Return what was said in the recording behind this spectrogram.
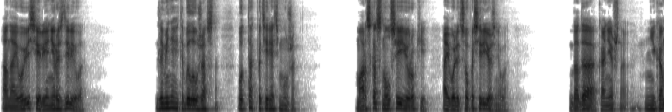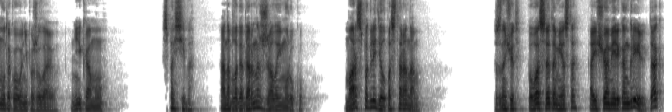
Она его веселье не разделила. Для меня это было ужасно. Вот так потерять мужа. Марс коснулся ее руки, а его лицо посерьезнело. «Да-да, конечно, никому такого не пожелаю. Никому. Спасибо. Она благодарно сжала ему руку. Марс поглядел по сторонам. Значит, у вас это место, а еще Американ Гриль, так?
